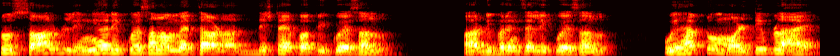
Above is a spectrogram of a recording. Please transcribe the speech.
To solve linear equation of method or this type of equation or differential equation, we have to multiply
